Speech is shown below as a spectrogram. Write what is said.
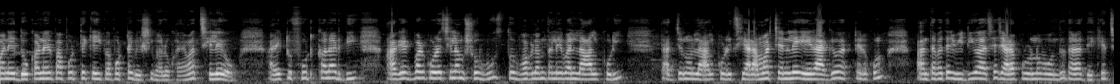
মানে দোকানের পাপড় থেকে এই পাপড়টা বেশি ভালো খায়, আমার ছেলেও। আর একটু ফুড কালার দিই। আগে একবার করেছিলাম সবুজ, তো ভাবলাম তাহলে এবার লাল করি। তার জন্য লাল করেছি। আর আমার চ্যানেলে এর আগেও একটা এরকম পান্তা ভাতের ভিডিও আছে, যারা পুরনো বন্ধু তারা দেখেছ।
